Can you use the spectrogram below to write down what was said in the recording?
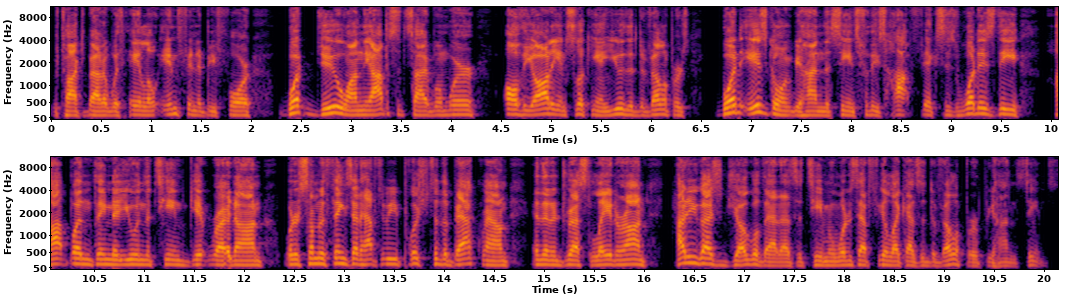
We've talked about it with Halo Infinite before what do on the opposite side when we're all the audience looking at you, the developers? What is going behind the scenes for these hot fixes? What is the hot button thing that you and the team get right on? What are some of the things that have to be pushed to the background and then addressed later on? How do you guys juggle that as a team, and what does that feel like as a developer behind the scenes?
